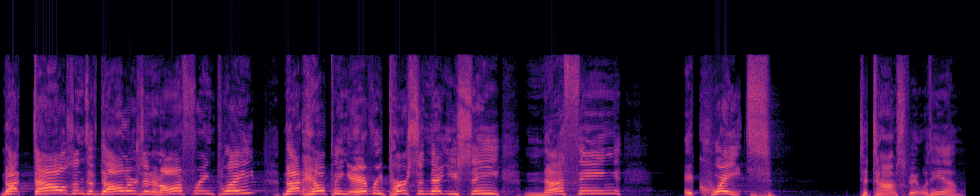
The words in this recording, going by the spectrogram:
not thousands of dollars in an offering plate, not helping every person that you see. Nothing equates to time spent with Him.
